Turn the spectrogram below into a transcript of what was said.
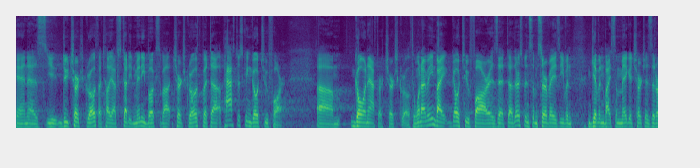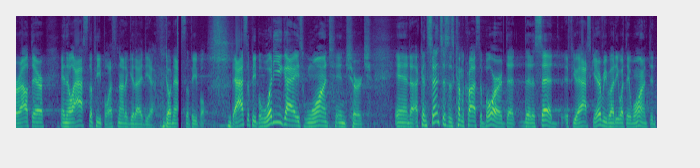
And as you do church growth, I tell you, I've studied many books about church growth, but uh, pastors can go too far. Um, going after church growth. And what I mean by go too far is that uh, there's been some surveys even given by some mega churches that are out there, and they'll ask the people. That's not a good idea. Don't ask the people. ask the people, what do you guys want in church? And uh, a consensus has come across the board that, that has said if you ask everybody what they want, and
